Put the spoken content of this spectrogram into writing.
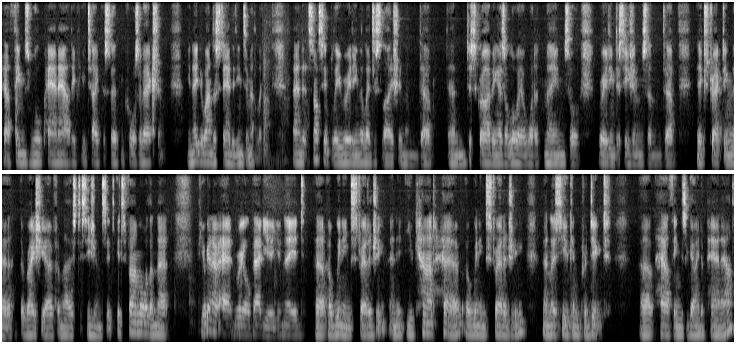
how things will pan out if you take a certain course of action. You need to understand it intimately. And it's not simply reading the legislation and uh, and describing as a lawyer what it means or reading decisions and uh, extracting the, the ratio from those decisions. It, it's far more than that. If you're going to add real value, you need uh, a winning strategy. And it, you can't have a winning strategy unless you can predict uh, how things are going to pan out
